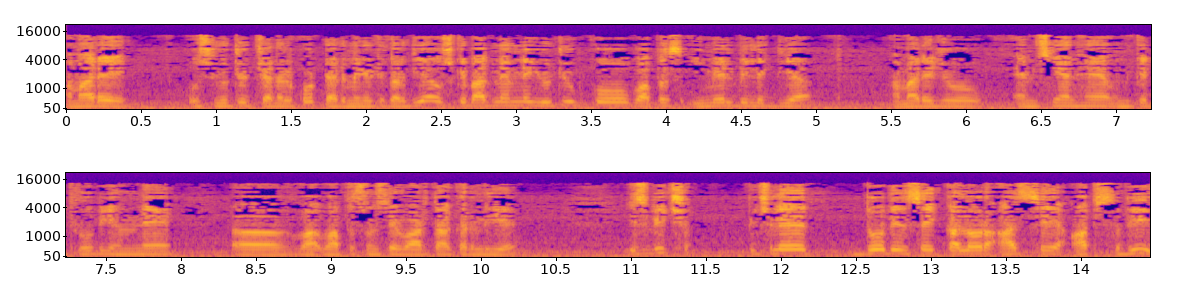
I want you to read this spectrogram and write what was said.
हमारे उस यूट्यूब चैनल को टर्मिनेट कर दिया। उसके बाद में हमने यूट्यूब को वापस ईमेल भी लिख दिया। हमारे जो एमसीएन है उनके थ्रू भी हमने वा, वापस उनसे वार्ता कर ली है। इस बीच पिछले दो दिन से कल और आज से आप सभी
